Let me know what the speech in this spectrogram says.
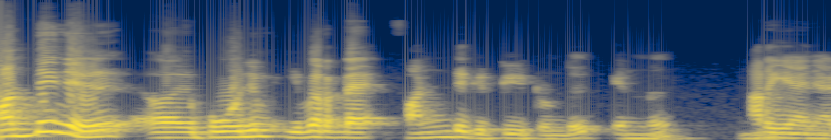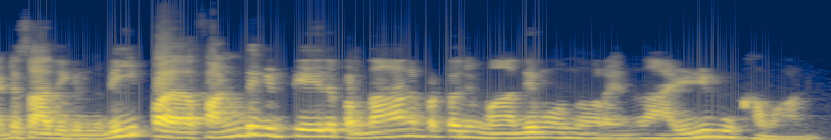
അതിന് പോലും ഇവരുടെ ഫണ്ട് കിട്ടിയിട്ടുണ്ട് എന്ന് അറിയാനായിട്ട് സാധിക്കുന്നുണ്ട്. ഈ ഫണ്ട് കിട്ടിയതിൽ പ്രധാനപ്പെട്ട ഒരു മാധ്യമം എന്ന് പറയുന്നത് അഴിമുഖമാണ്. അഴിമുഖം.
